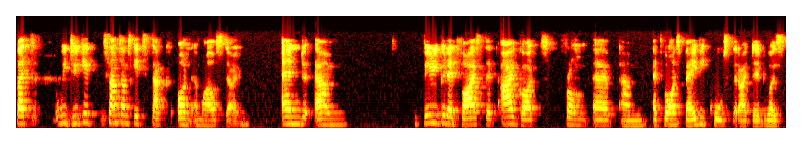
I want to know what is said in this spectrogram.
but we do get sometimes get stuck on a milestone, and um, very good advice that I got from a um, advanced baby course that I did was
